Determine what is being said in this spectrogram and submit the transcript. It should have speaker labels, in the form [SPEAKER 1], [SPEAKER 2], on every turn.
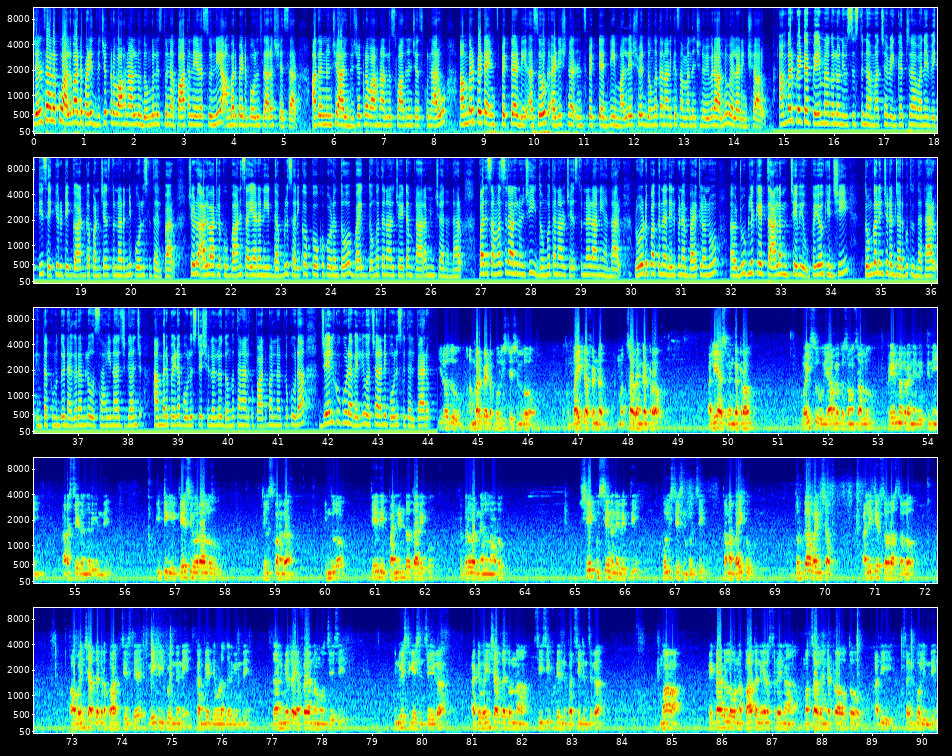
[SPEAKER 1] జల్సాలకు అలవాటు పడి ద్విచక్ర వాహనాలను దొంగిలిస్తున్న పాత నేరస్తుని అంబర్పేట పోలీసులు అరెస్ట్ చేశారు. అతని నుంచి ఆరు ద్విచక్ర వాహనాలను స్వాధీనం చేసుకున్నారు. Amberpet inspector D Ashok additional inspector D Malleshwar దొంగతనానికి సంబంధించిన వివరాలను వెల్లడించారు. అంబర్పేట పేమగలో నివసిస్తున్న మచ్చ వెంకట్రావు అనే వ్యక్తి సెక్యూరిటీ గార్డ్గా పనిచేస్తున్నాడని పోలీసులు తెలిపారు. చెడు అలవాట్లకు బానిస అయ్యాడని డబ్బులు సరికపోకపోవడంతో బైక్ దొంగతనాలు చేయటం ప్రారంభించారన్నారు. పది సంవత్సరాల నుంచి ఈ దొంగతనాలు చేస్తున్నాడని అన్నారు. రోడ్డు పక్కన నిలిపిన బైక్లను డూప్లికేట్ తాళం చెవి ఉపయోగించి దొంగలించడం జరుగుతుందన్నారు. ఇంతకుముందు నగరంలో సాయినాజ్ గంజ్ అంబర్పేట పోలీస్ స్టేషన్లలో దొంగతనాలకు పాల్పడినట్లు కూడా జైలుకు కూడా వెళ్ళి వచ్చారని పోలీసులు తెలిపారు.
[SPEAKER 2] ఈరోజు అంబర్పేట పోలీస్ స్టేషన్లో ఒక bike offender Matsa Venkatrao alias Venkatrao వయసు యాభై ఒక్క సంవత్సరాలు ప్రేమ్ నగర్ అనే వ్యక్తిని అరెస్ట్ చేయడం జరిగింది. ఇట్టికి కేసు వివరాలు తెలుసుకొనగా ఇందులో తేదీ పన్నెండో తారీఖు ఫిబ్రవరి నెల నాడు షేక్ హుస్సేన్ అనే వ్యక్తి పోలీస్ స్టేషన్కి వచ్చి తన bike Durga wine shop Ali cafe సౌరాష్ట్రలో ఆ వైన్ షాప్ దగ్గర పార్క్ చేస్తే వెహికల్ పోయిందని కంప్లైంట్ ఇవ్వడం జరిగింది. దాని మీద ఎఫ్ఐఆర్ నమోదు చేసి ఇన్వెస్టిగేషన్ చేయగా అటు వైన్ షాప్ దగ్గర ఉన్న సీసీ ఫుటేజ్ని పరిశీలించగా మా రికార్డుల్లో ఉన్న పాత నేరస్తుడైన మత్స వెంకట్రావుతో అది సరిపోలింది.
